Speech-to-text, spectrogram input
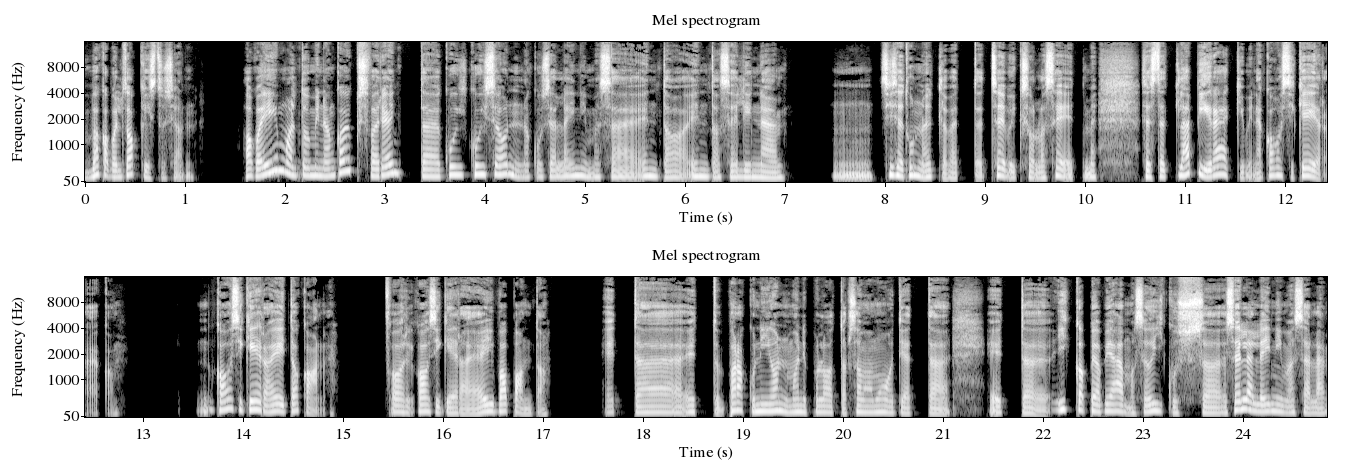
väga palju takistusi on. Aga eemaldumine on ka üks variant, kui, kui see on nagu selle inimese enda, enda selline mm, sisetunne ütleb, et, et see võiks olla see, et me, sest et läbirääkimine gaasikeerajaga, gaasikeeraja ei tagane, gaasikeeraja ei vabanda, et, et paraku nii on, manipulaator samamoodi, et, et ikka peab jääma see õigus sellele inimesele,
